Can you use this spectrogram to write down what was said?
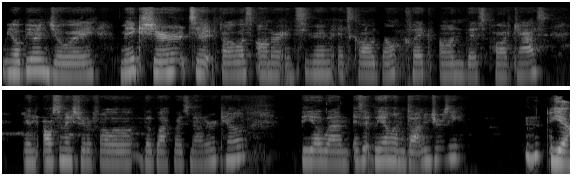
we hope you enjoy Make sure to follow us on our Instagram. It's called Don't Click on This Podcast. And also make sure to follow the Black Lives Matter account. BLM, is it BLM dot New Jersey? Mm-hmm. Yeah.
